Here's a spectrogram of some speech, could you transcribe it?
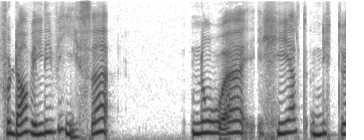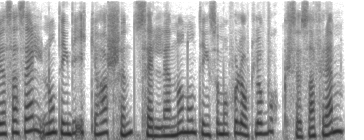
For da vil de vise noe helt nytt ved seg selv. Noen ting de ikke har skjønt selv ennå. Noen ting som må få lov til å vokse seg frem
